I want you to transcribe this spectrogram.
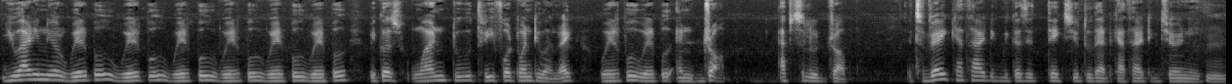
you are in your whirlpool whirlpool whirlpool whirlpool whirlpool whirlpool because 1 2 3 4 21 right? Whirlpool whirlpool and drop. Absolute drop. It's very cathartic because it takes you to that cathartic journey. Hmm.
